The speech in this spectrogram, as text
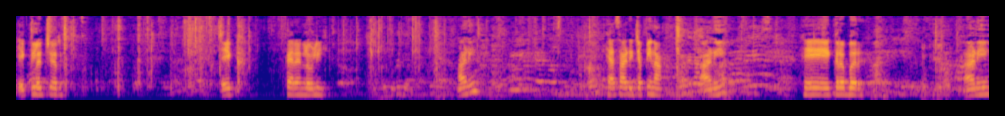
एक क्लचर एक फेअर अँड लवली. आणि ह्या साडीच्या पिना. आणि हे एक रबर. आणि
